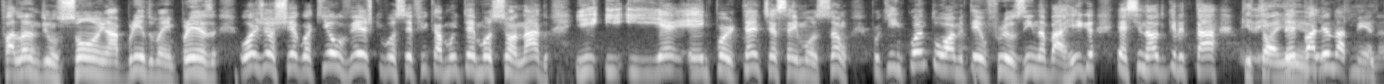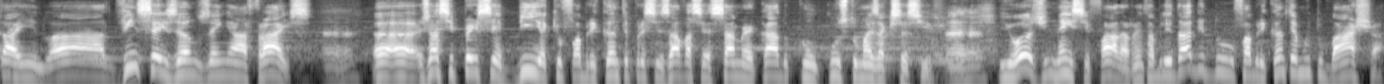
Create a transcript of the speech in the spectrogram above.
falando de um sonho, abrindo uma empresa. Hoje eu chego aqui eu vejo que você fica muito emocionado e, e, e é, é, importante essa emoção, porque enquanto o homem tem o um friozinho na barriga, é sinal de que ele está que tá eh, indo, valendo a que pena. Está né? indo. Há 26 anos em atrás, uhum. uh, já se percebia que o fabricante precisava precisava acessar mercado com custo mais acessível. Uhum. E hoje nem se fala, a rentabilidade do fabricante é muito baixa.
